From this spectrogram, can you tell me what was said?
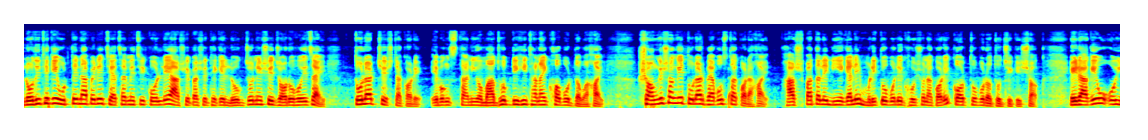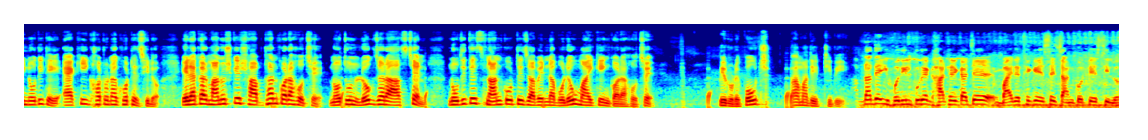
নদী থেকে উঠতে না পেরে চেঁচামেচি করলে আশেপাশে থেকে লোকজন এসে জড়ো হয়ে যায় তোলার চেষ্টা করে এবং স্থানীয় মাধবডিহি থানায় খবর দেওয়া হয়। সঙ্গে সঙ্গে তোলার ব্যবস্থা করা হয়। হাসপাতালে নিয়ে গেলে মৃত বলে ঘোষণা করে কর্তব্যরত চিকিৎসক। এর আগেও ওই নদীতে একই ঘটনা ঘটেছিল। এলাকার মানুষকে সাবধান করা হচ্ছে। নতুন লোক যারা আসছেন, নদীতে স্নান করতে যাবেন না বলেও মাইকিং করা হচ্ছে। ব্যুরো রিপোর্ট আমাদের টিভি আপনাদের এই হদিলপুরে ঘাটের কাছে বাইরে থেকে এসে চান করতে এসেছিল।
